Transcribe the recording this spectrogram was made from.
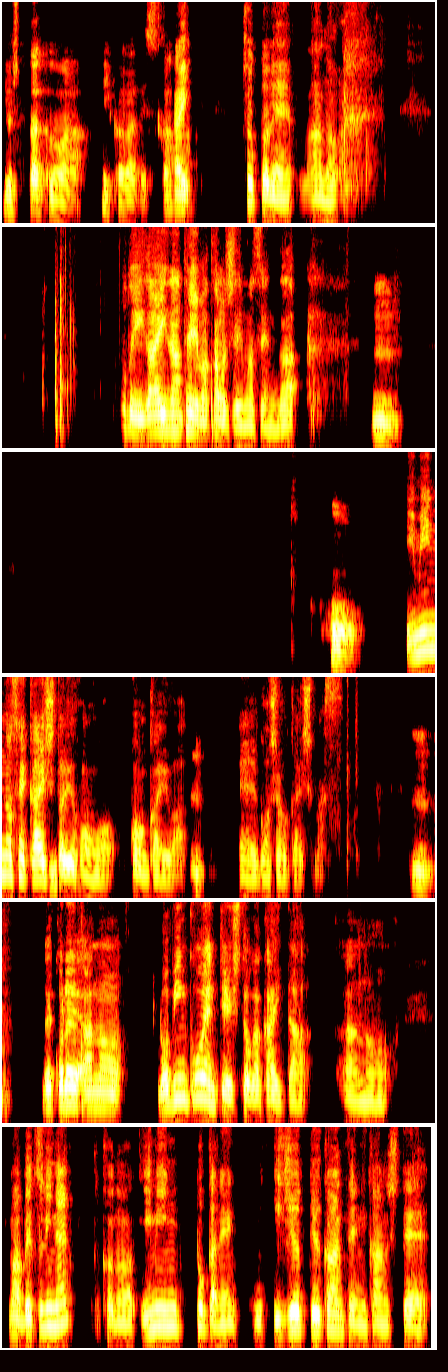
吉川君はいかがですか？はい。ちょっとね、あの、ちょっと意外なテーマかもしれませんが、うん。ほ移民の世界史という本を今回は、うんえーご紹介します。う。うん。で、これ、あの、ロビン・コーエンっていう人が書いた、あの、まあ別にね、この移民とかね、移住っていう観点に関して、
